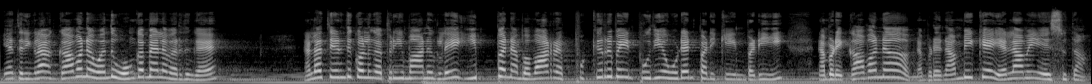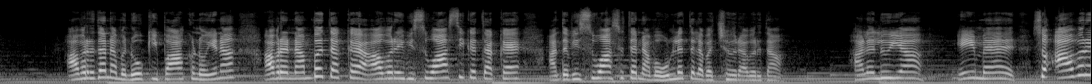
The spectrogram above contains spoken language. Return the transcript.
ஏன் தெரியுங்களா? கவனம் வந்து உங்க மேல வருதுங்க. நல்லா தெரிந்து கொள்ளுங்க பிரியமானவர்களே இப்ப நம்ம வாடுற பு- கிருபையின் புதிய உடன்படிக்கையின்படி நம்முடைய கவனம் நம்முடைய நம்பிக்கை எல்லாமே இயேசுதான். அவரை தான் நம்ம நோக்கி பார்க்கணும். ஏன்னா அவரை நம்பத்தக்க அவரை விசுவாசிக்கத்தக்க அந்த விசுவாசத்தை நம்ம உள்ளத்துல வச்சவர் அவர் தான் ஹalleluya ஏமே ஸோ அவரை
